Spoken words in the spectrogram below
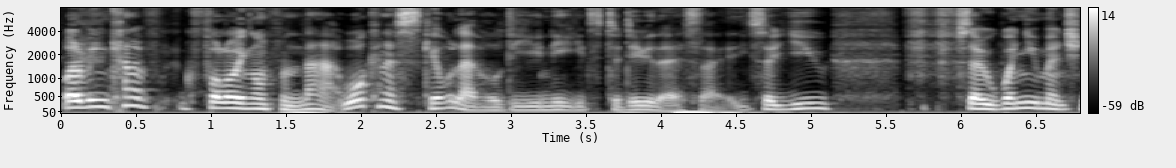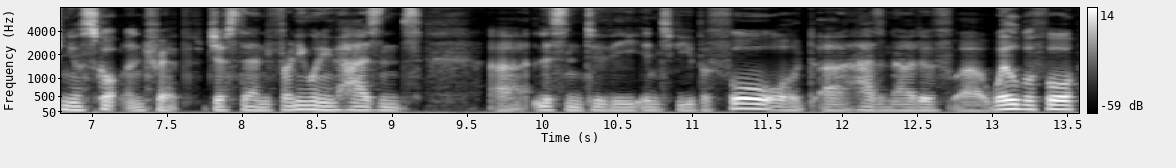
well, I mean, kind of following on from that, what kind of skill level do you need to do this? Like, so you, so when you mention your Scotland trip just then, for anyone who hasn't uh, listened to the interview before or uh, hasn't heard of uh, Will before,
